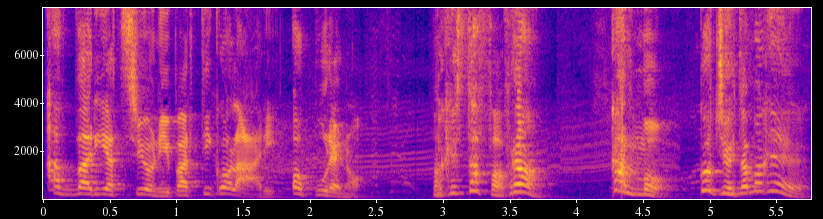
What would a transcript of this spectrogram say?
ha variazioni particolari oppure no. Ma che sta a fa, Fra? Calmo! Gogeta, ma che è?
